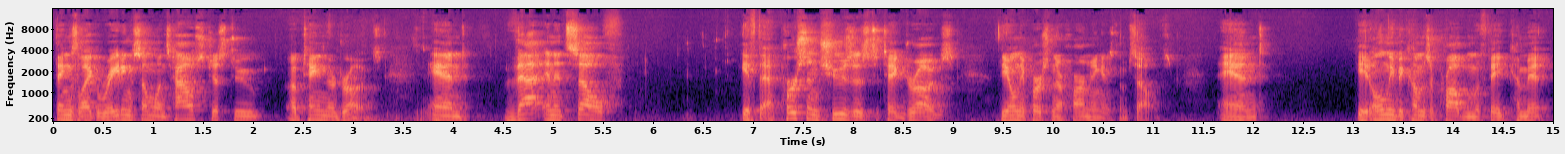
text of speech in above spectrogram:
things like raiding someone's house just to obtain their drugs. And that in itself, if that person chooses to take drugs, the only person they're harming is themselves. And it only becomes a problem if they commit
